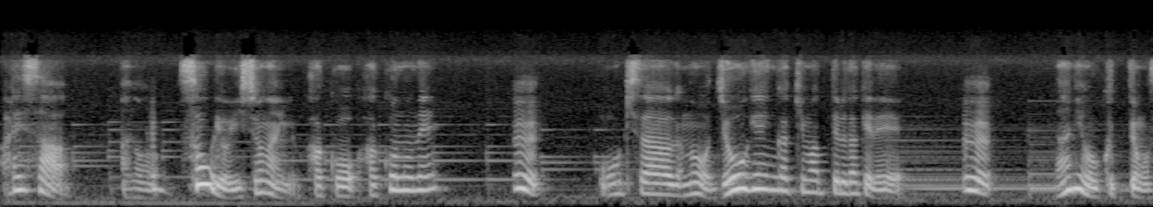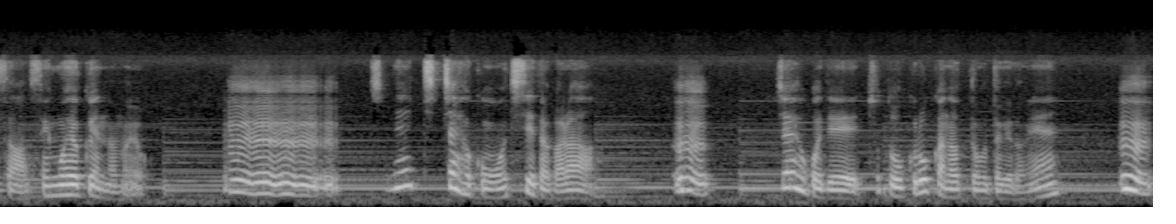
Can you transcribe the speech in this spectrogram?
あれさ、あのうん。送料一緒なんよ。箱箱のね。うん大きさの上限が決まってるだけで、うん。何を送ってもさ1500円なのよ。うんうんうんうんねちっちゃい箱も落ちてたから。うん。うんちっちゃい箱でちょっと送ろうかなって思ったけどね。うん。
